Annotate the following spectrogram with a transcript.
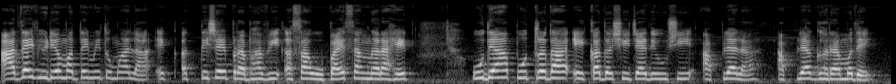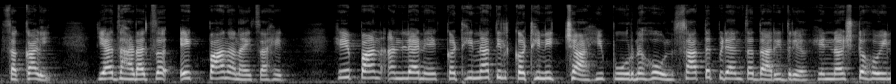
आज या व्हिडिओमध्ये मी तुम्हाला एक अतिशय प्रभावी असा उपाय सांगणार आहेत उद्या पुत्रदा एकादशीच्या दिवशी आपल्याला आपल्या घरामध्ये सकाळी या झाडाचं एक पान आणायचं आहे. हे पान आणल्याने कठीणातील कठीण इच्छा ही पूर्ण होऊन सात पिढ्यांचं दारिद्र्य हे नष्ट होईल.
